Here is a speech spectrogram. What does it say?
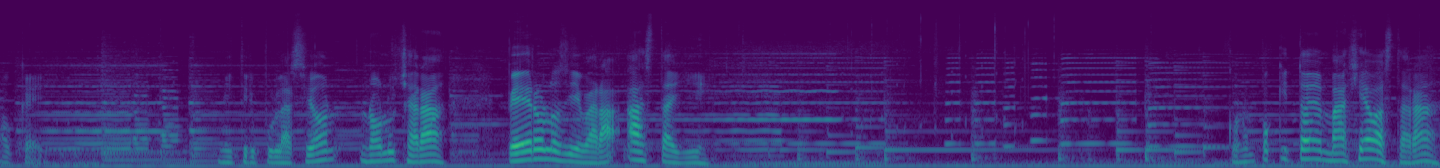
Ok. Mi tripulación no luchará, pero los llevará hasta allí. poquito de magia bastará.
